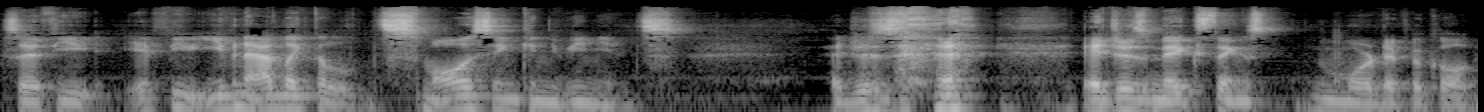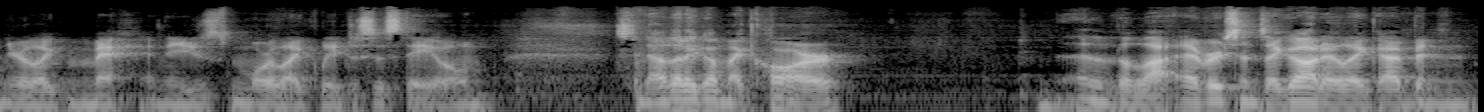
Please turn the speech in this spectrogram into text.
So if you if you even add like the smallest inconvenience, it just it just makes things more difficult, and you're like meh, and you're just more likely just to stay home. So now that I got my car, the lot ever since I got it, like I've been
